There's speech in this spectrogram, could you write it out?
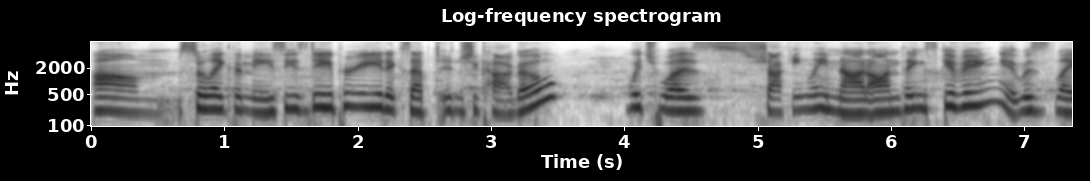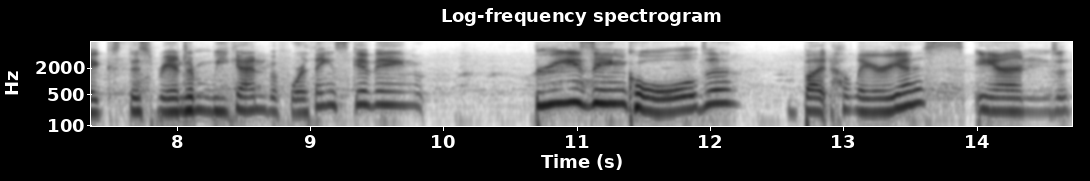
Um, so like the Macy's Day Parade, except in Chicago, which was shockingly not on Thanksgiving. It was like this random weekend before Thanksgiving, freezing cold, but hilarious and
